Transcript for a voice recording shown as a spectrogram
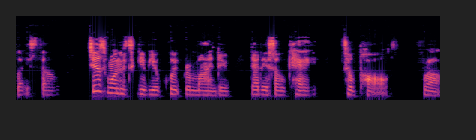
place. So just wanted to give you a quick reminder that it's okay to pause from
